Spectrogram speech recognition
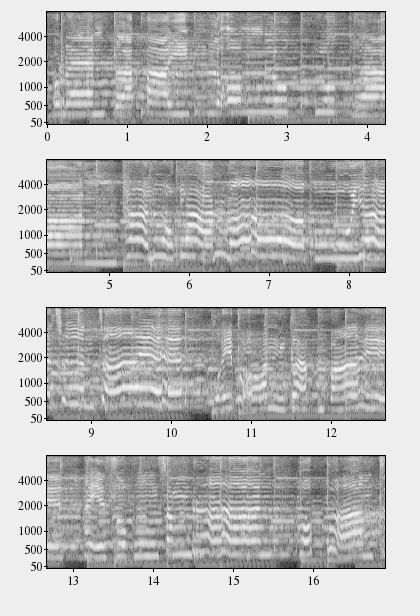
ดแรงกลับไปล้มลุกลุกคลาน ถ้าลูกหลานมาปู่ย่าชื่นใจอวยพรกลับไป ให้สุขสำราญ พบความเจ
